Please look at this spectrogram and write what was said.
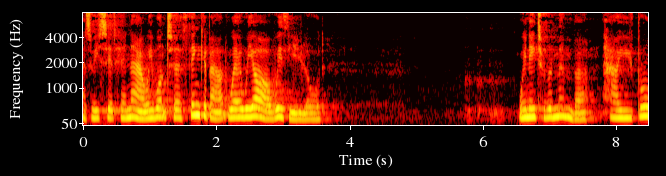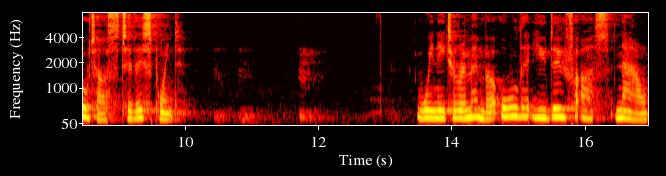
As we sit here now, we want to think about where we are with you, Lord. We need to remember how you've brought us to this point. We need to remember all that you do for us now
